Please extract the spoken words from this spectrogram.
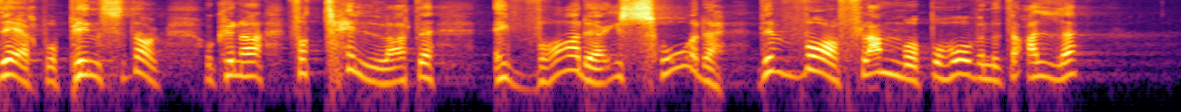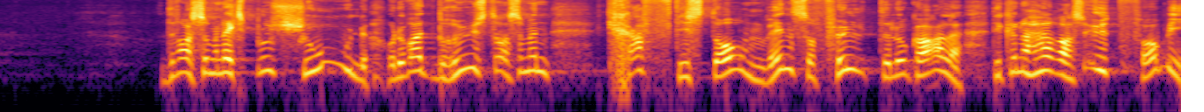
der på pinsedag og kunne fortelle at jeg var der, jeg så det. Det var flammer på hovene til alle. Det var som en eksplosjon, og det var et brus. Det var som en kraftig stormvind som fulgte lokalet. De kunne høres ut forbi.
